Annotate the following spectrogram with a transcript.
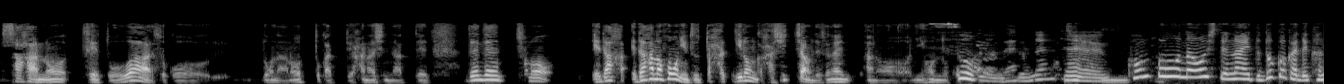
左派の政党はそこ、どうなの？とかっていう話になって、全然、その、枝葉、枝葉の方にずっとは議論が走っちゃうんですよね。あの、日本のそうなんですよね。ええうん根本を直してないとどこかで必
